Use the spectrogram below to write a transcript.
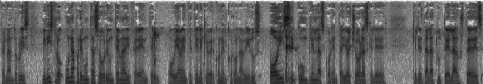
Fernando Ruiz. Ministro, una pregunta sobre un tema diferente, obviamente tiene que ver con el coronavirus. Hoy se cumplen las 48 horas que, le, que les da la tutela a ustedes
